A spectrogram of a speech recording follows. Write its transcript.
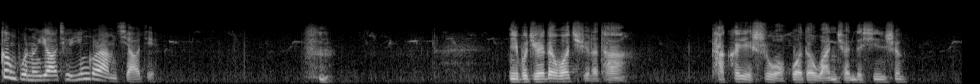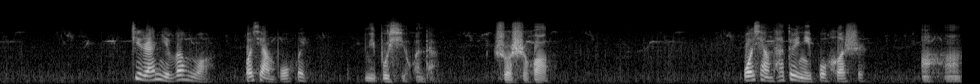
更不能要求英格尔姆小姐。哼，你不觉得我娶了她，她可以使我获得完全的新生？既然你问我，我想不会。你不喜欢她，说实话吧。我想她对你不合适。啊哈，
